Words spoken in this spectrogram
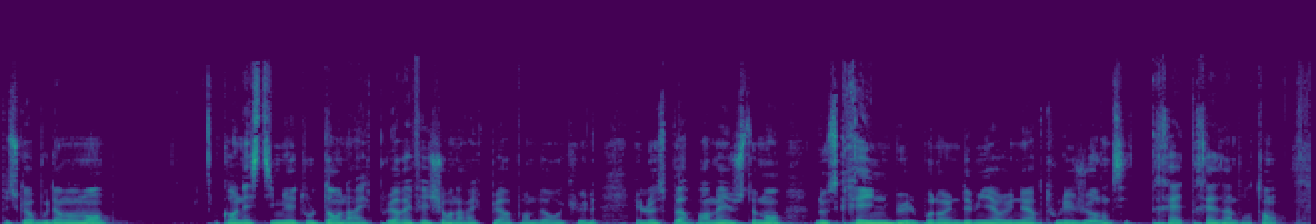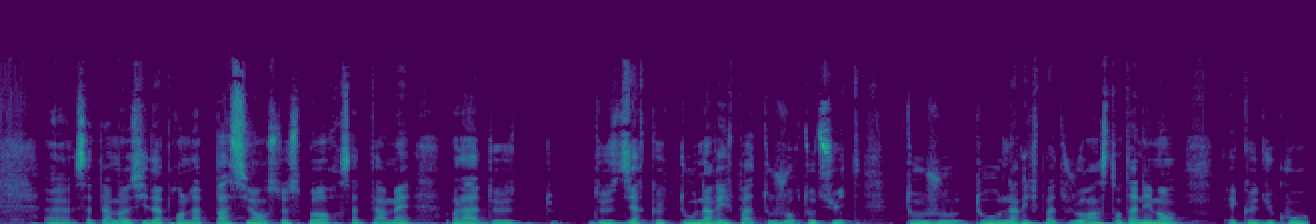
puisqu'au bout d'un moment quand on est stimulé tout le temps, on n'arrive plus à réfléchir, on n'arrive plus à prendre de recul. Et le sport permet justement de se créer une bulle pendant une demi-heure, une heure tous les jours. Donc c'est très important. Euh, ça te permet aussi d'apprendre la patience, le sport. Ça te permet voilà de se dire que tout n'arrive pas toujours tout de suite, tout n'arrive pas toujours instantanément, et que du coup,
